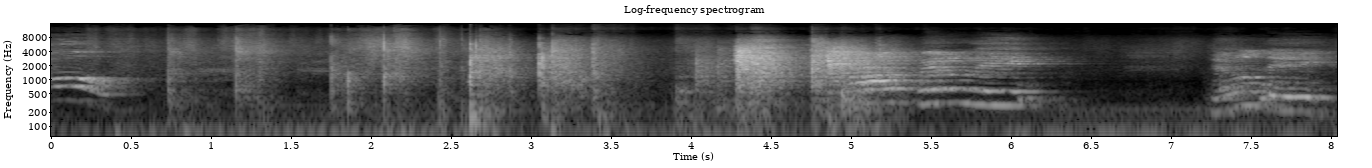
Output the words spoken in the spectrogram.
Oh, Oh, penalty! Penalty!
